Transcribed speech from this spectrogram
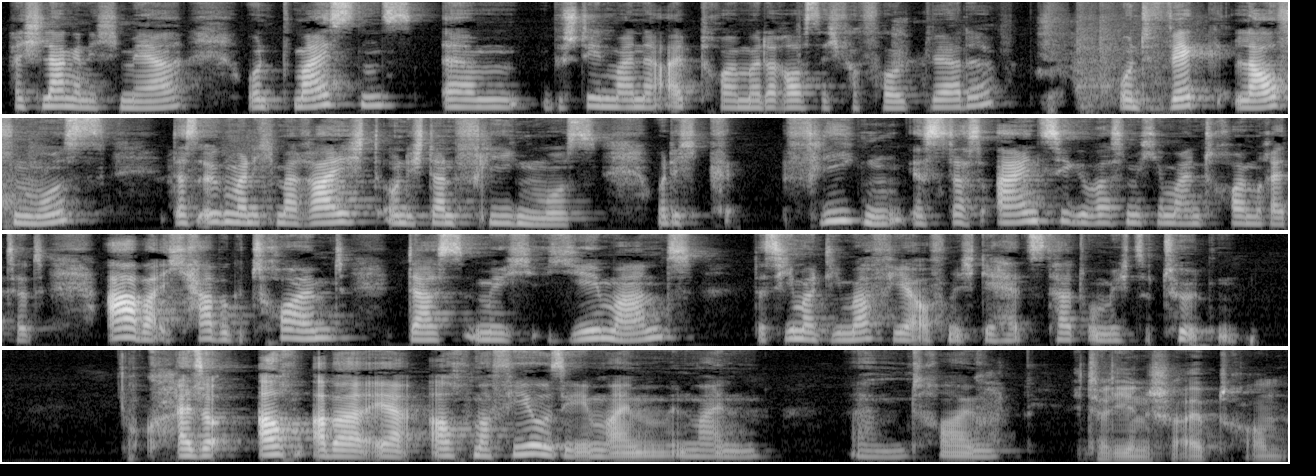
Hatte ich lange nicht mehr. Und meistens ähm, bestehen meine Albträume daraus, dass ich verfolgt werde und weglaufen muss, das irgendwann nicht mehr reicht und ich dann fliegen muss. Und ich fliegen ist das einzige, was mich in meinen Träumen rettet. Aber ich habe geträumt, dass mich jemand, dass jemand die Mafia auf mich gehetzt hat, um mich zu töten. Oh Also auch, aber ja, auch Mafiosi in meinem, in meinen ähm, Träumen. italienischer Albtraum.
